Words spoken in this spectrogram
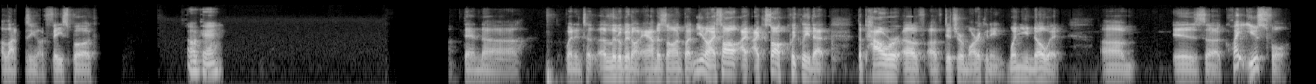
a lot of on Facebook. Okay. Then uh, went into a little bit on Amazon, but you know, I saw I, I saw quickly that the power of of digital marketing when you know it um, is uh, quite useful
